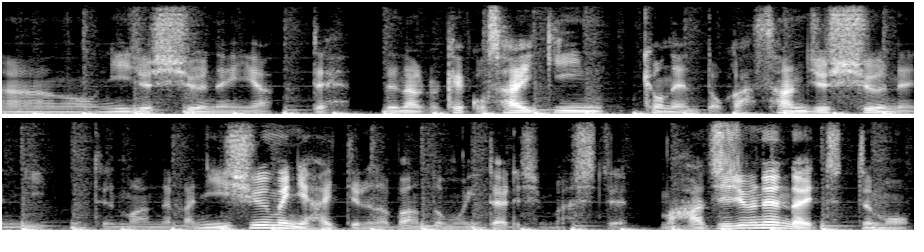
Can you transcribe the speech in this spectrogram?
あの20周年やってでなんか結構最近去年とか30周年にってまあなんか2周目に入ってるようなバンドもいたりしまして、まあ、80年代って言っても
